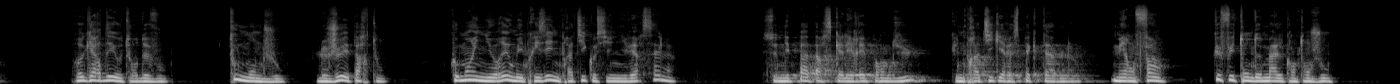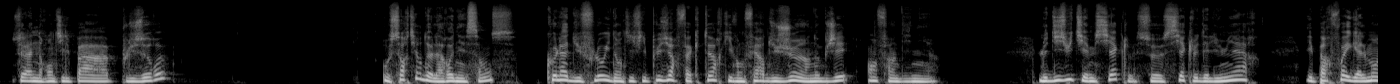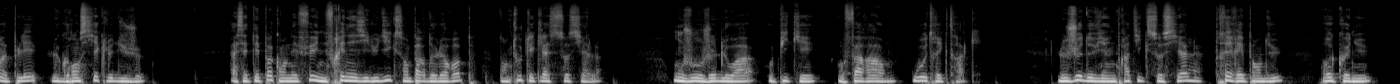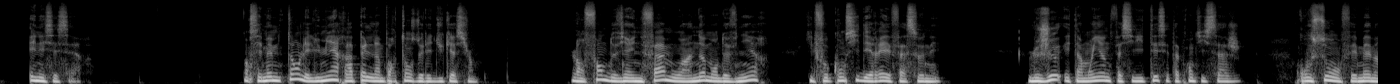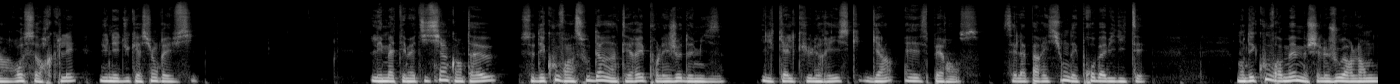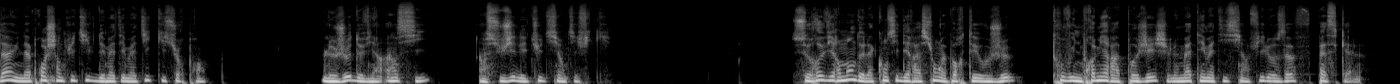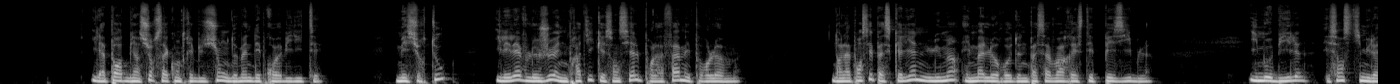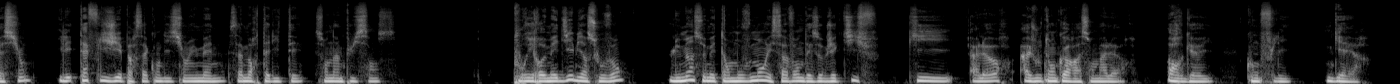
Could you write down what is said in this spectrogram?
Regardez autour de vous. Tout le monde joue. Le jeu est partout. Comment ignorer ou mépriser une pratique aussi universelle? Ce n'est pas parce qu'elle est répandue qu'une pratique est respectable. Mais enfin, que fait-on de mal quand on joue? Cela ne rend-il pas plus heureux? Au sortir de la Renaissance, Colas Duflo identifie plusieurs facteurs qui vont faire du jeu un objet enfin digne. Le XVIIIe siècle, ce siècle des Lumières, est parfois également appelé le grand siècle du jeu. À cette époque, en effet, une frénésie ludique s'empare de l'Europe dans toutes les classes sociales. On joue au jeu de loi, au piquet, au pharaon ou au trick-track. Le jeu devient une pratique sociale très répandue, reconnue et nécessaire. Dans ces mêmes temps, les Lumières rappellent l'importance de l'éducation. L'enfant devient une femme ou un homme en devenir qu'il faut considérer et façonner. Le jeu est un moyen de faciliter cet apprentissage. Rousseau en fait même un ressort clé d'une éducation réussie. Les mathématiciens, quant à eux, se découvrent un soudain intérêt pour les jeux de mise. Il calcule risque, gain et espérance. C'est l'apparition des probabilités. On découvre même chez le joueur lambda une approche intuitive des mathématiques qui surprend. Le jeu devient ainsi un sujet d'étude scientifique. Ce revirement de la considération apportée au jeu trouve une première apogée chez le mathématicien philosophe Pascal. Il apporte bien sûr sa contribution au domaine des probabilités. Mais surtout, il élève le jeu à une pratique essentielle pour la femme et pour l'homme. Dans la pensée pascalienne, l'humain est malheureux de ne pas savoir rester paisible. Immobile et sans stimulation, il est affligé par sa condition humaine, sa mortalité, son impuissance. Pour y remédier bien souvent, l'humain se met en mouvement et s'invente des objectifs, qui, alors, ajoutent encore à son malheur. Orgueil, conflit, guerre.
